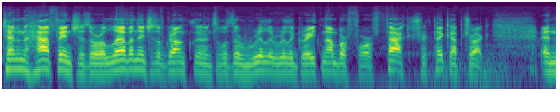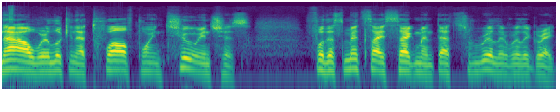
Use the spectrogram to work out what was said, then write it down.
10 and a half inches or 11 inches of ground clearance was a really, really great number for a factory pickup truck. And now we're looking at 12.2 inches for this mid-size segment. That's really, really great.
